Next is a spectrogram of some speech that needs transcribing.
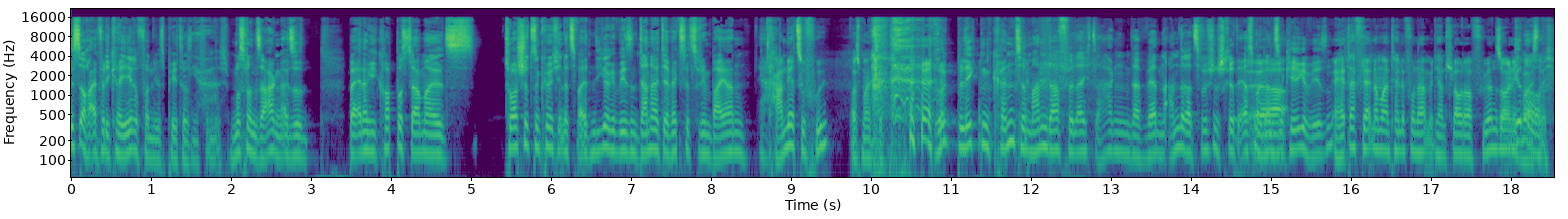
ist auch einfach die Karriere von Nils Petersen, finde ich. Muss man sagen. Also bei Energie Cottbus damals Torschützenkönig in der zweiten Liga gewesen, dann halt der Wechsel zu den Bayern. Ja, Kam der zu früh? Was meinst du? rückblickend könnte man da vielleicht sagen, da wäre ein anderer Zwischenschritt erstmal Ja. ganz okay gewesen. Er hätte vielleicht nochmal ein Telefonat mit Jan Schlaudraff führen sollen, ich weiß nicht.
